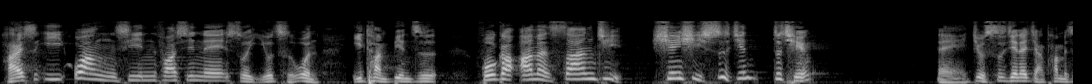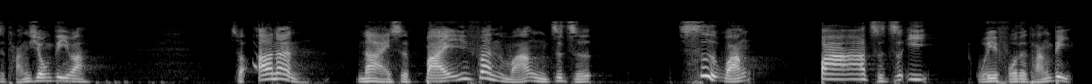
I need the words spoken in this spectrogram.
还是依妄心发心呢？所以由此问一探便知。佛告阿难三句，先系世间之情。哎，就世间来讲，他们是堂兄弟吗？说阿难乃是白饭王之子，四王八子之一，为佛的堂弟。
